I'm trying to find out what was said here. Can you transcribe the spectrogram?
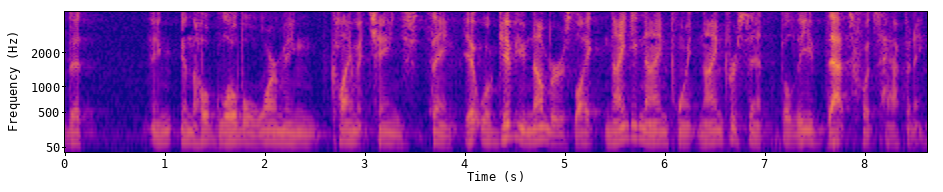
that in, in, the whole global warming climate change thing. It will give you numbers like 99.9% believe that's what's happening.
